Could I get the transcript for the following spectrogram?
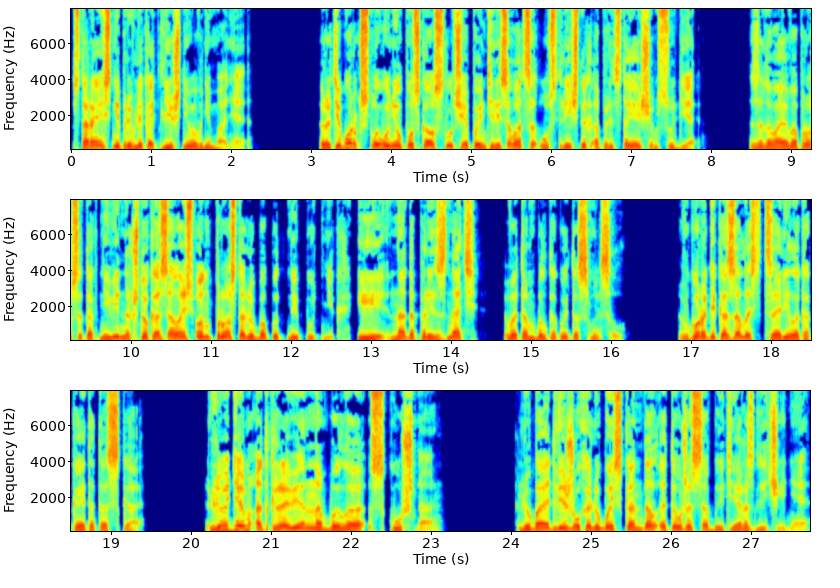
стараясь не привлекать лишнего внимания. Ратибор, к слову, не упускал случая поинтересоваться у встречных о предстоящем суде, задавая вопросы так невинно, что казалось, он просто любопытный путник. И, надо признать, в этом был какой-то смысл. В городе, казалось, царила какая-то тоска. Людям откровенно было скучно. Любая движуха, любой скандал — это уже событие, развлечение.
